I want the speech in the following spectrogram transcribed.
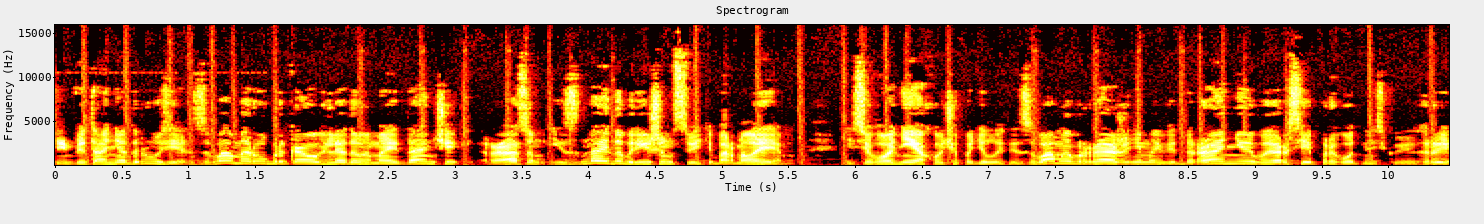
Всім вітання, друзі! З вами рубрика Оглядовий майданчик разом із найдобрішим в світі Бармалеєм. І сьогодні я хочу поділитися з вами враженнями від ранньої версії пригодницької гри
